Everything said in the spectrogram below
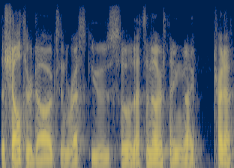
the shelter dogs and rescues. So that's another thing I try to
